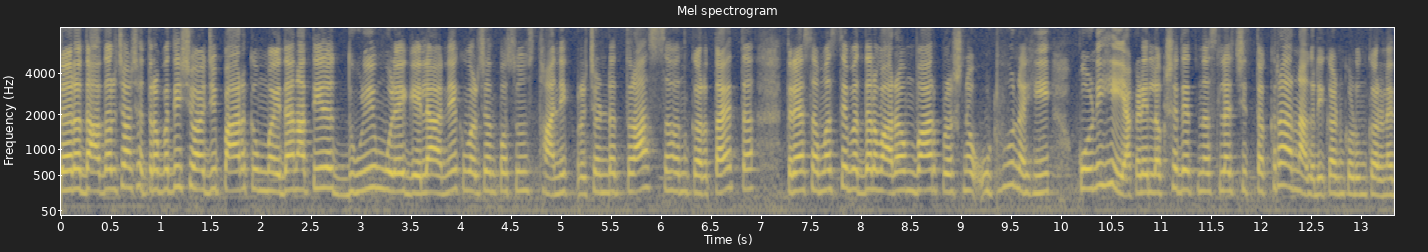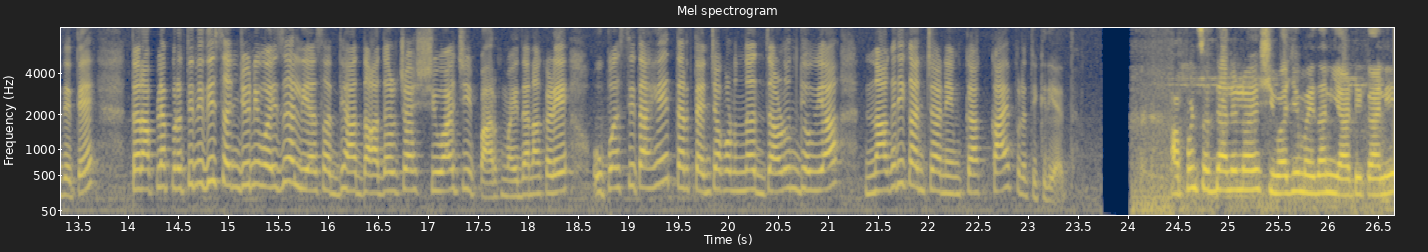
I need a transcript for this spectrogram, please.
तर दादरच्या छत्रपती शिवाजी पार्क मैदानातील धुळीमुळे गेल्या अनेक वर्षांपासून स्थानिक प्रचंड त्रास सहन करतायत. तर या समस्येबद्दल वारंवार प्रश्न उठवूनही कोणीही याकडे लक्ष देत नसल्याची तक्रार नागरिकांकडून करण्यात येते. तर आपल्या प्रतिनिधी संजीवनी वैजल या सध्या दादरच्या शिवाजी पार्क मैदानाकडे उपस्थित आहे. तर त्यांच्याकडूनच जाणून घेऊया. नागरिकांच्या नेमक्या काय प्रतिक्रिया आहेत? आपण सध्या आलेलो आहे शिवाजी मैदान या ठिकाणी.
